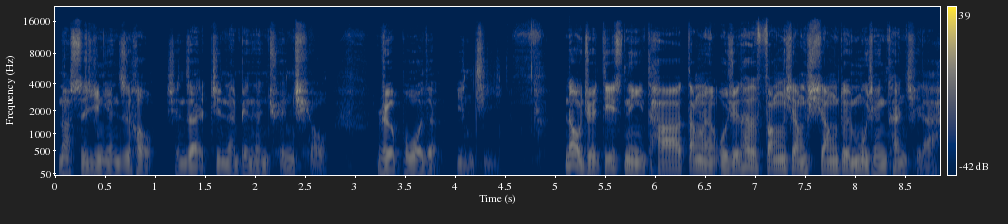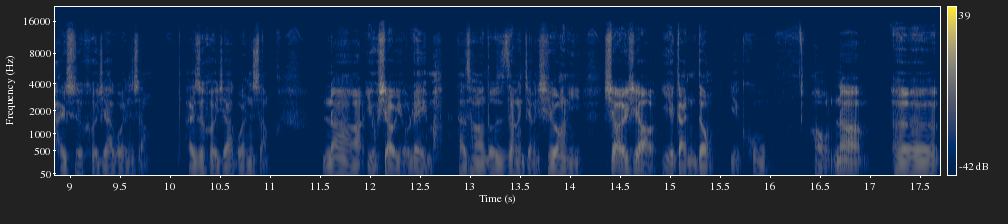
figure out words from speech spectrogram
那十几年之后，现在竟然变成全球热播的影集。那我觉得 Disney 它当然，我觉得它的方向相对目前看起来还是合家观赏。还是合家观赏，那有笑有泪嘛？他常常都是这样讲，希望你笑一笑，也感动，也哭。好，那呃，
